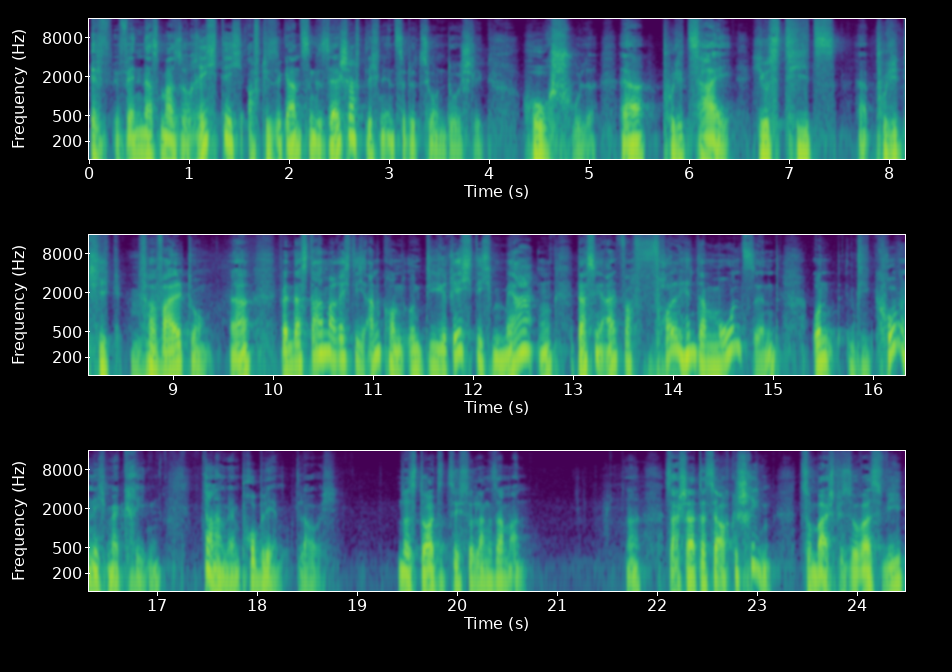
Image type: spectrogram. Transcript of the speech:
wenn das mal so richtig auf diese ganzen gesellschaftlichen Institutionen durchschlägt, Hochschule, ja, Polizei, Justiz, ja, Politik, mhm. Verwaltung, ja, wenn das da mal richtig ankommt und die richtig merken, dass sie einfach voll hinterm Mond sind und die Kurve nicht mehr kriegen, dann haben wir ein Problem, glaube ich. Und das deutet sich so langsam an. Ja, Sascha hat das ja auch geschrieben. Zum Beispiel sowas wie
